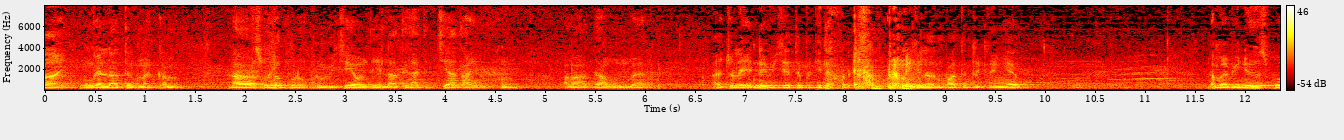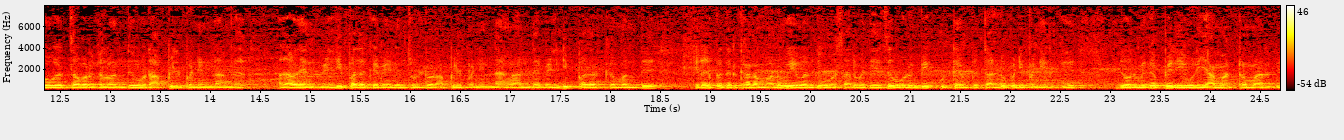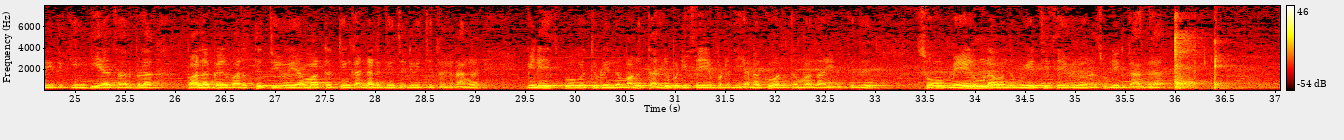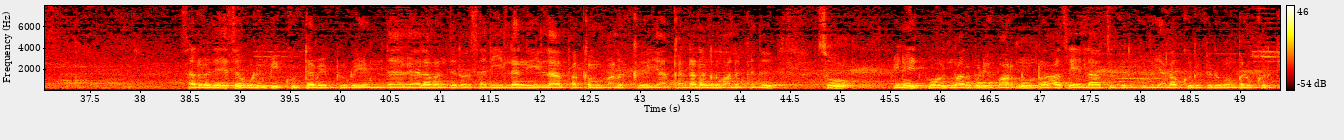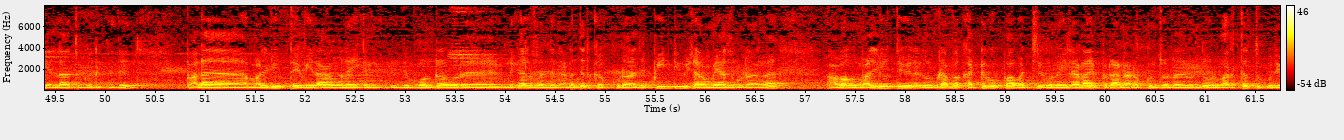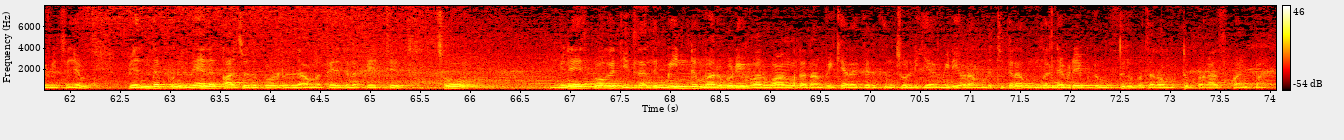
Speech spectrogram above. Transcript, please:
Hi உங்கள் எல்லாத்துக்கும் வணக்கம். நான் சொல்ல போகிற ஒரு விஷயம் வந்து எல்லாத்துக்கும் அதிர்ச்சியாக தான் இருக்கும். ஆனால் அதுதான் உண்மை. ஆக்சுவலாக என்ன விஷயத்தை பற்றி நான் நீங்கள் எல்லோரும் பார்த்துட்ருக்குறீங்க நம்ம வினோஸ் போகத் அவர்கள் வந்து ஒரு அப்பீல் பண்ணியிருந்தாங்க. அதாவது எனக்கு வெள்ளி பதக்கம் வேணும்னு சொல்லிட்டு ஒரு அப்பீல் பண்ணியிருந்தாங்க. அந்த வெள்ளி பதக்கம் வந்து கிடைப்பதற்கான மனுவை வந்து ஒரு சர்வதேச ஒலிம்பிக் கூட்டமைப்பு தள்ளுபடி பண்ணியிருக்கு. இது ஒரு மிகப்பெரிய ஒரு ஏமாற்றமாக இருக்குது இதுக்கு இந்தியா சார்பில் பல பேர் வருத்தத்தையும் ஏமாற்றத்தையும் கண்டனத்தையும் தெரிவிச்சிட்டு இருக்கிறாங்க. வினேஷ் போகத்துடைய இந்த மனு தள்ளுபடி செய்யப்பட்டது எனக்கும் வருத்தமாக தான் இருக்குது. ஸோ மேலும் நான் வந்து முயற்சி செய்வேன்னு சொல்லியிருக்காங்க. சர்வதேச ஒலிம்பிக் கூட்டமைப்புடைய இந்த வேலை வந்து சரியில்லைன்னு எல்லா பக்கம் வழக்கு கண்டனங்களும் வழக்குது. ஸோ வினய் போகன் மறுபடியும் வரணுன்ற ஆசை எல்லாத்துக்கும் இருக்குது. எனக்கும் இருக்குது உங்களுக்கும் இருக்குது எல்லாத்துக்கும் இருக்குது. பல மல்யுத்த வீராங்கனைகள் இது போன்ற ஒரு நிகழ்வு வந்து நடந்திருக்கக்கூடாது. பிடி உஷா அம்மையார் சொல்கிறாங்க அவங்க மல்யுத்த வீரர்கள் உடம்ப கட்டுக்குப்பாக வச்சுக்கணும் இல்லைனா இப்படி தான் நடக்கும்னு சொல்கிறது வந்து ஒரு வருத்தத்துக்குரிய விஷயம். எந்த புண்ணில் வேலை பாய்ச்சது போல் இருக்குது அவங்க பேசின பேச்சு. ஸோ வினேஷ் போகத் இதுலேருந்து மீண்டும் மறுபடியும் வருவாங்கிற நம்பிக்கை எனக்கு இருக்குதுன்னு சொல்லி என் வீடியோ நான் முடிச்சுக்கிறேன். உங்களை விடைபெற்று இப்படி முத்து முத்து பிரகாஷ் பாய்ப்பார்.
